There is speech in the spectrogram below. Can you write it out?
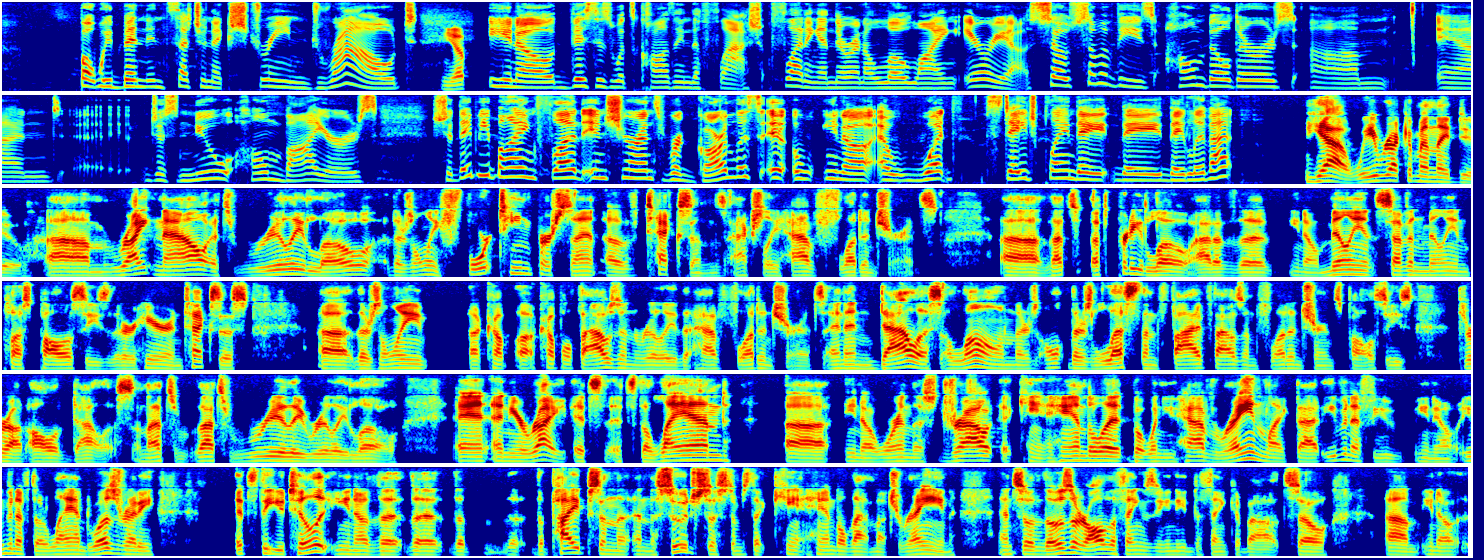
but we've been in such an extreme drought. Yep. You know, this is what's causing the flash flooding, and they're in a low lying area. So some of these home builders um, and uh, just new home buyers. Should they be buying flood insurance regardless, uh, you know, at what stage plane they, they, they live at? Yeah, we recommend they do. Um, right now, it's really low. There's only 14% of Texans actually have flood insurance. Uh, that's that's pretty low out of the you know million, seven million plus policies that are here in Texas. Uh, there's only a couple a couple thousand really that have flood insurance, and in Dallas alone, there's there's less than five thousand flood insurance policies throughout all of Dallas, and that's that's really really low. And and you're right, it's it's the land. Uh, you know, we're in this drought; it can't handle it. But when you have rain like that, even if you you know even if the land was ready, it's the utility you know the, the the the the pipes and the and the sewage systems that can't handle that much rain and so those are all the things that you need to think about so um, you know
